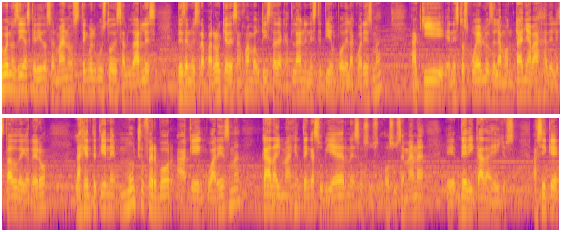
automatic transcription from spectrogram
buenos días queridos hermanos, tengo el gusto de saludarles desde nuestra parroquia de San Juan Bautista de Acatlán en este tiempo de la cuaresma, aquí en estos pueblos de la montaña baja del estado de Guerrero. La gente tiene mucho fervor a que en cuaresma cada imagen tenga su viernes o su, semana eh, dedicada a ellos. Así que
